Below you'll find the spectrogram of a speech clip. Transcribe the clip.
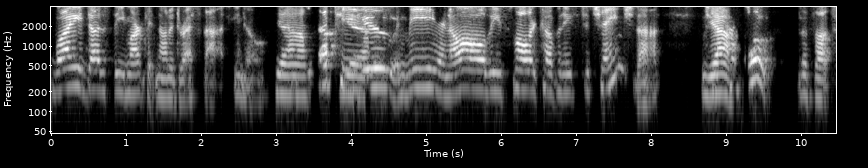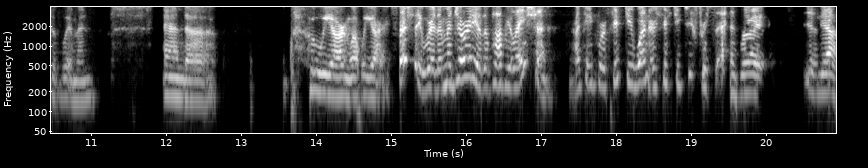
why does the market not address that, you know? Yeah. It's up to Yeah. you and me and all these smaller companies to change that to Yeah. promote the thoughts of women and uh, who we are and what we are, especially we're the majority of the population. I think we're 51 or 52%. Right. Yeah. Yeah.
